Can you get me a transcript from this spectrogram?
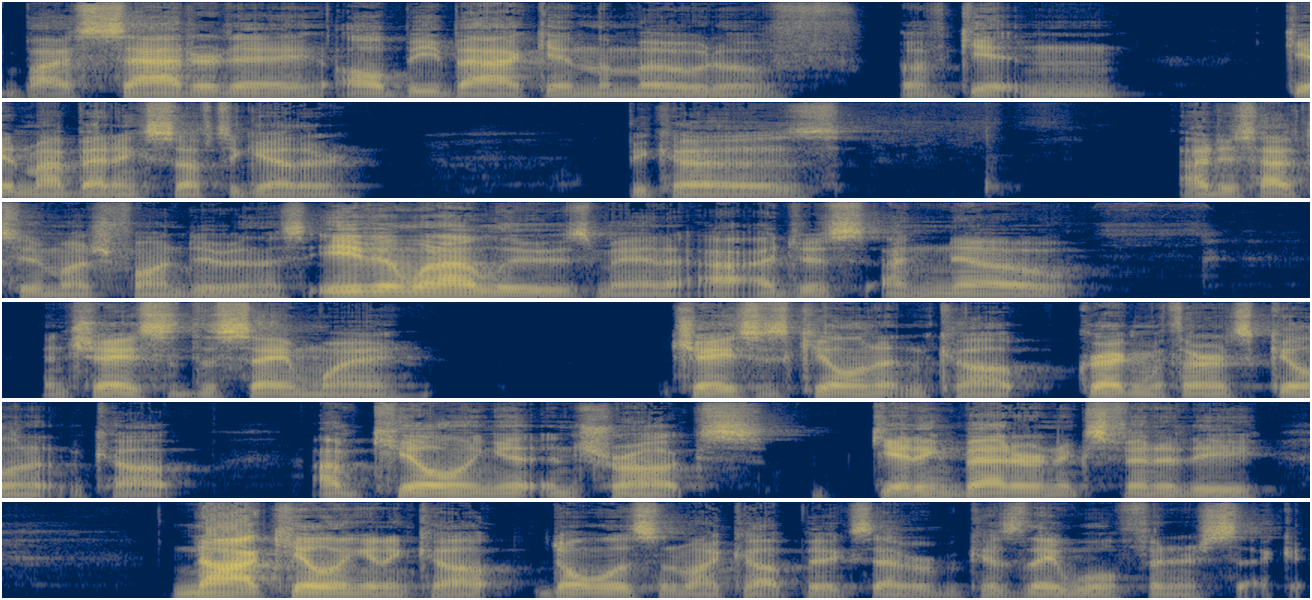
by Saturday, I'll be back in the mode of of getting getting my betting stuff together because I just have too much fun doing this. Even when I lose, man, I, I just I know. And Chase is the same way. Chase is killing it in Cup. Greg Mathern's killing it in Cup. I'm killing it in trucks, getting better in Xfinity, not killing it in Cup. Don't listen to my Cup picks ever because they will finish second.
